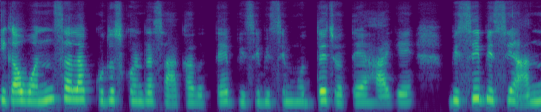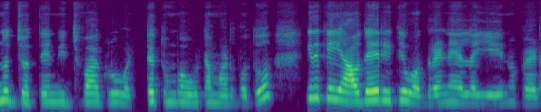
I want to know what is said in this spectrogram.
ಈಗ ಒಂದ್ಸಲ ಕುದಿಸ್ಕೊಂಡ್ರೆ ಸಾಕಾಗುತ್ತೆ. ಬಿಸಿ ಬಿಸಿ ಮುದ್ದೆ ಜೊತೆ ಹಾಗೆ ಬಿಸಿ ಬಿಸಿ ಅನ್ನದ ಜೊತೆ ನಿಜವಾಗ್ಲೂ ಹೊಟ್ಟೆ ತುಂಬಾ ಊಟ ಮಾಡ್ಬೋದು. ಇದಕ್ಕೆ ಯಾವುದೇ ರೀತಿ ಒಗ್ಗರಣೆ ಎಲ್ಲ ಏನು ಬೇಡ.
